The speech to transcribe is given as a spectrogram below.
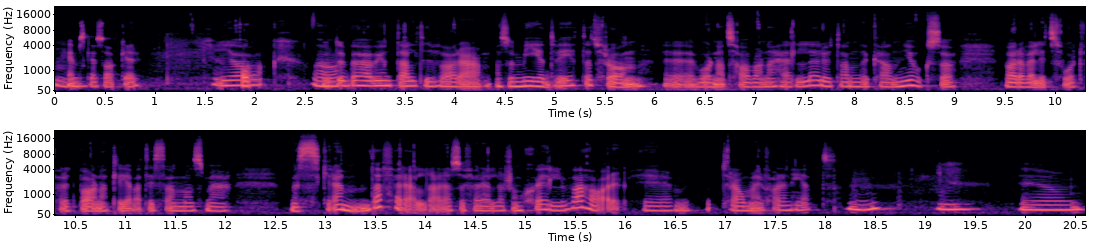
mm. hemska saker. Ja, och, ja. och det behöver ju inte alltid vara alltså medvetet från eh, vårdnadshavarna heller utan det kan ju också vara väldigt svårt för ett barn att leva tillsammans med, med skrämda föräldrar, alltså föräldrar som själva har eh, traumaerfarenhet. Mm. Mm. Um,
